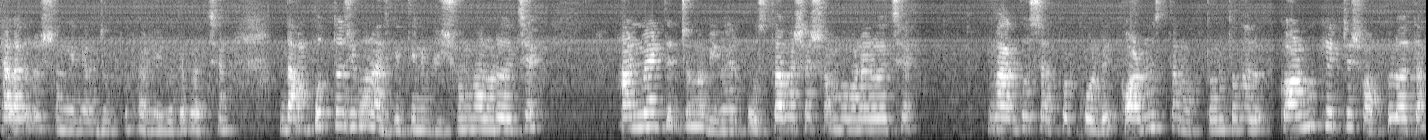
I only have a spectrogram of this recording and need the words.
খেলাধুলোর সঙ্গে যারা যুক্ত, তারা এগোতে পারছেন। দাম্পত্য জীবন আজকের দিনে ভীষণ ভালো রয়েছে। আনম্যারিডদের জন্য বিবাহের প্রস্তাব আসার সম্ভাবনা রয়েছে। ভাগ্য সাপোর্ট করবে। কর্মস্থান অত্যন্ত ভালো। কর্মক্ষেত্রে সফলতা,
